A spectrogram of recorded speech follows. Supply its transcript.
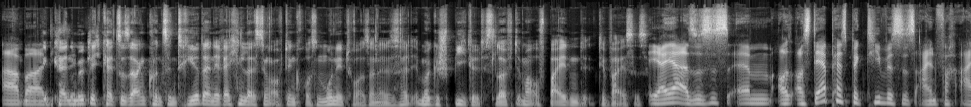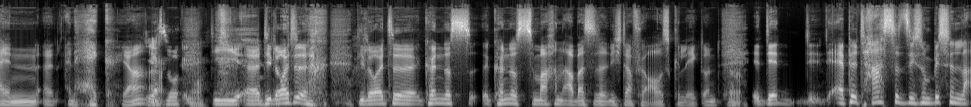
Aber Es gibt keine Möglichkeit zu sagen, konzentriere deine Rechenleistung auf den großen Monitor, sondern es ist halt immer gespiegelt. Es läuft immer auf beiden De- Devices. Ja, ja, also es ist ähm, aus, aus der Perspektive ist es einfach ein, ein ein Hack, ja. Ja, also genau. die, äh, die Leute, die Leute können das, können das machen, aber es ist halt nicht dafür ausgelegt. Und Ja. der, der, Apple tastet sich so ein bisschen la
